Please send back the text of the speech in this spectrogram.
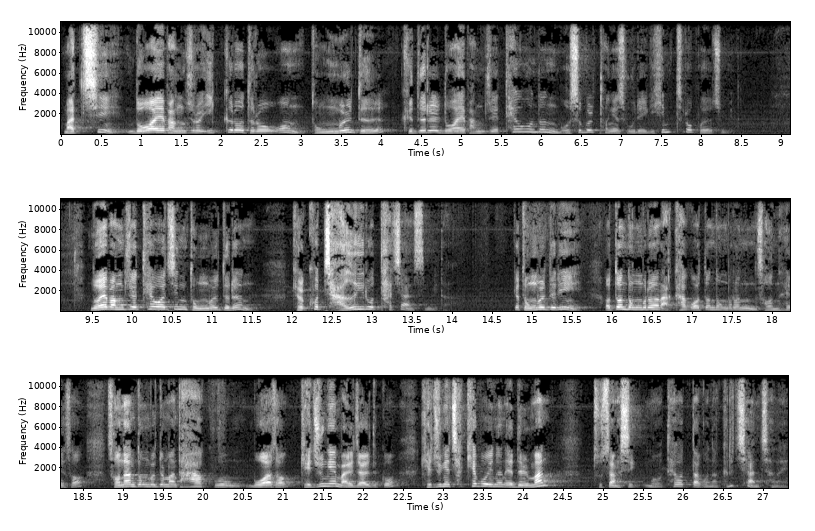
마치 노아의 방주로 이끌어 들어온 동물들, 그들을 노아의 방주에 태우는 모습을 통해서 우리에게 힌트로 보여줍니다. 노아의 방주에 태워진 동물들은 결코 자의로 타지 않습니다. 그러니까 동물들이 어떤 동물은 악하고 어떤 동물은 선해서 선한 동물들만 다 모아서 개 중에 말 잘 듣고 개 중에 착해 보이는 애들만 두 쌍씩 뭐 태웠다거나 그렇지 않잖아요.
